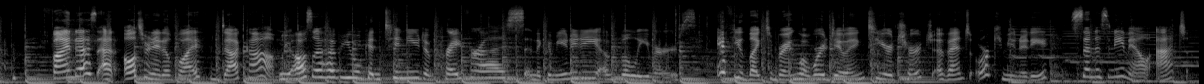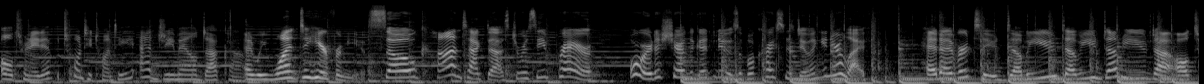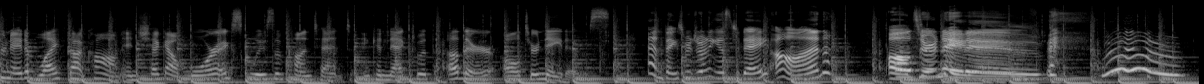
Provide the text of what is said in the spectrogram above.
Find us at alternativelife.com. we also hope you will continue to pray for us and the community of believers. If you'd like to bring what we're doing to your church, event, or community, send us an email at alternative2020 at gmail.com. And we want to hear from you. So contact us to receive prayer or to share the good news of what Christ is doing in your life. Head over to www.alternativelife.com and check out more exclusive content and connect with other alternatives. And thanks for joining us today on Alternative. Woo!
